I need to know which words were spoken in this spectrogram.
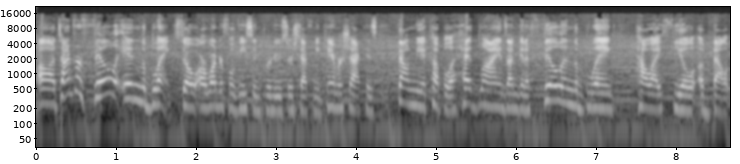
Uh, time for fill in the blank. So our wonderful VSIN producer Stephanie Kamershak has found me a couple of headlines. I'm going to fill in the blank how I feel about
